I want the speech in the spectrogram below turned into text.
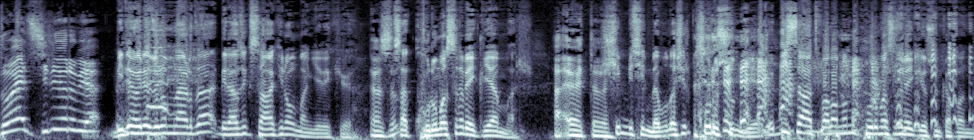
Dua et siliyorum ya. Bir de öyle durumlarda birazcık sakin olman gerekiyor. Nasıl? Mesela kurumasını bekleyen var. Ha, evet tabii. Şimdi silme bulaşır kurusun diye. Böyle bir saat falan onun kurumasını bekliyorsun kafanda.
